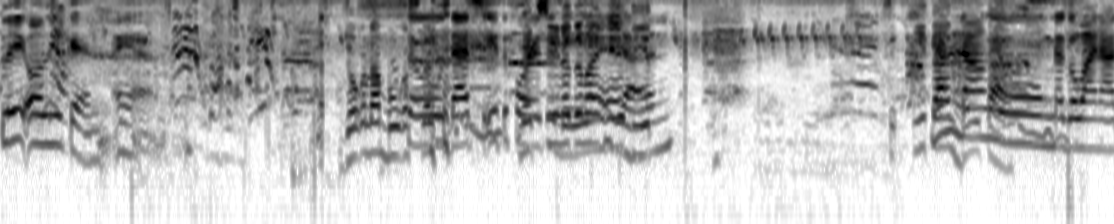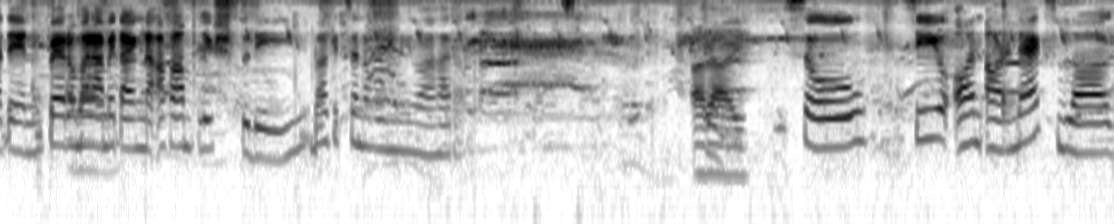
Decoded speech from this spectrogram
Play all you can. Ayan. Joke lang bukas So, na. that's it for Next today. yun na to may edit. Yan. Si Ethan, Yan lang Berta. yung nagawa natin. Pero marami tayong na-accomplish today. Bakit sana ko may maharap? Aray. So, see you on our next vlog.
